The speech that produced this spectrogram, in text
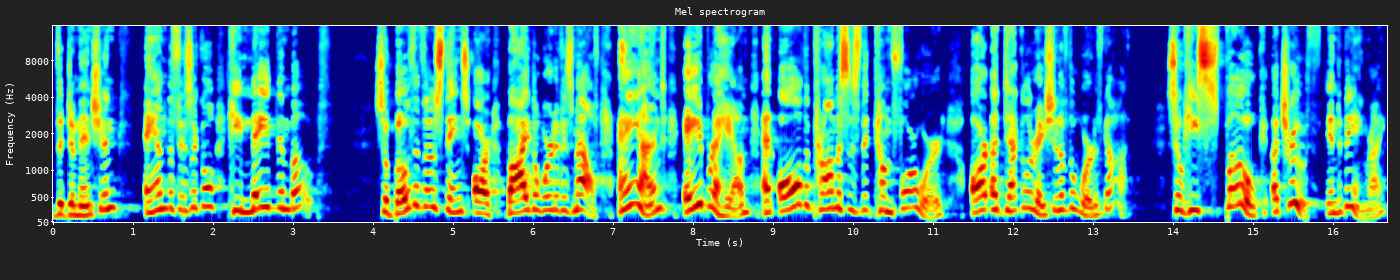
the dimension and the physical, He made them both. So, both of those things are by the word of his mouth. And Abraham and all the promises that come forward are a declaration of the word of God. So, he spoke a truth into being, right?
